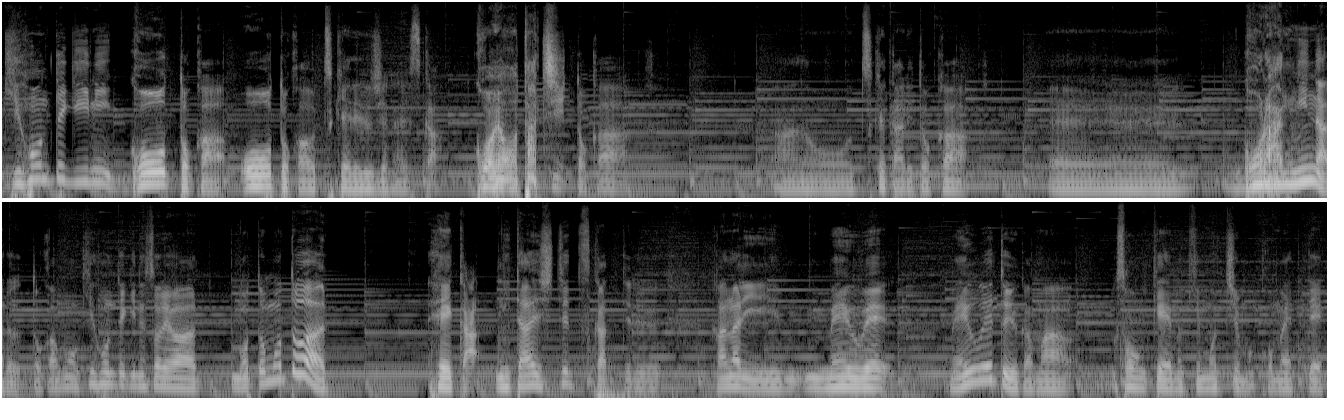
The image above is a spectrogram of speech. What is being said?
基本的に「五」とか「お」とかをつけれるじゃないですか「御用達」とかあのーつけたりとか、えーご覧になるとかも基本的にそれはもともとは陛下に対して使ってるかなり目上目上というかまあ尊敬の気持ちも込めて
